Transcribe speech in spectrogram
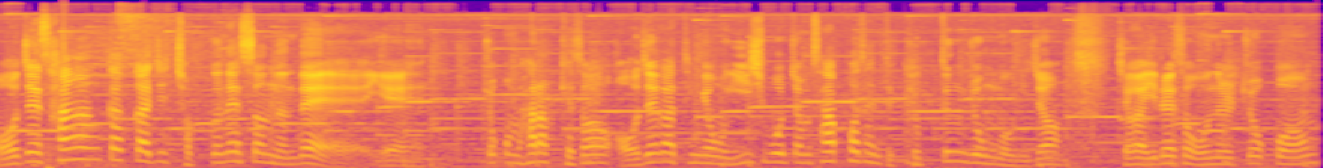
어제 상한가까지 접근했었는데 예, 조금 하락해서 어제 같은 경우 25.4% 급등 종목이죠. 제가 이래서 오늘 조금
